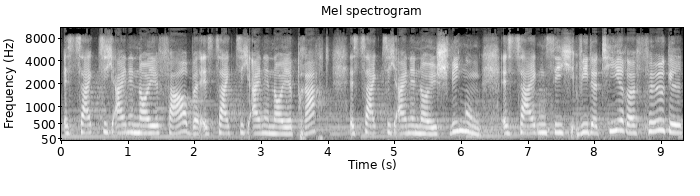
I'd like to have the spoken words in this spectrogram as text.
Es zeigt sich eine neue Farbe, es zeigt sich eine neue Pracht, es zeigt sich eine neue Schwingung, es zeigen sich wieder Tiere, Vögel,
